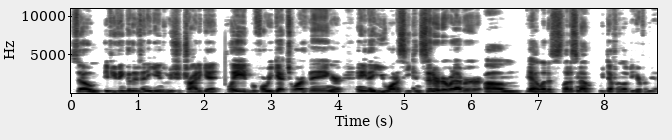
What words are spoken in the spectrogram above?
So if you think that there's any games we should try to get played before we get to our thing, or any that you want to see considered or whatever, um, yeah, let us let us know. We definitely love to hear from you.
